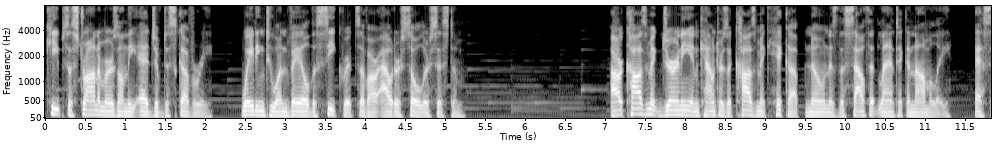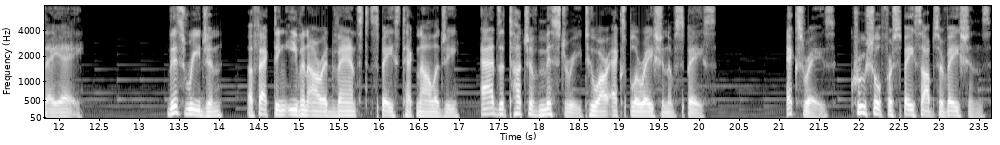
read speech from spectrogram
keeps astronomers on the edge of discovery, waiting to unveil the secrets of our outer solar system. Our cosmic journey encounters a cosmic hiccup known as the South Atlantic Anomaly, SAA. This region, affecting even our advanced space technology, adds a touch of mystery to our exploration of space. X-rays, crucial for space observations,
